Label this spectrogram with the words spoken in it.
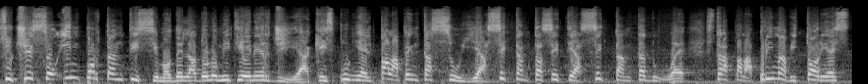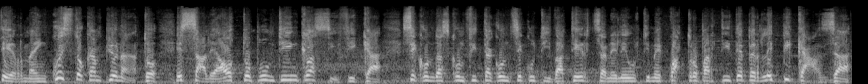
Successo importantissimo della Dolomiti Energia che espugna il Palapentasuglia 77 a 72, strappa la prima vittoria esterna in questo campionato e sale a 8 punti in classifica. Seconda sconfitta consecutiva, terza nelle ultime quattro partite per l'Epicasa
